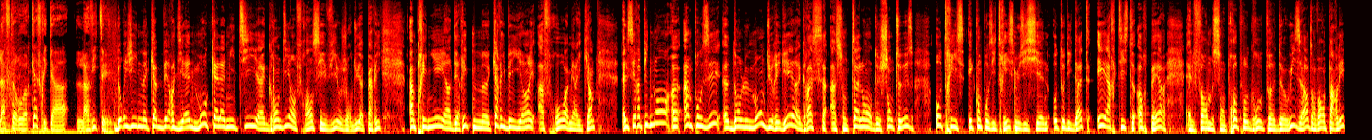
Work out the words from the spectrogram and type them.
L'Afterwork Africa, l'invité. D'origine capverdienne, Mo Calamity a grandi en France et vit aujourd'hui à Paris, imprégné hein, des rythmes caribéens et afro-américains. Elle s'est rapidement euh, imposée euh, dans le monde du reggae euh, grâce à son talent de chanteuse, autrice et compositrice, musicienne autodidacte et artiste hors pair. Elle forme son propre groupe de Wizards, on va en parler.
